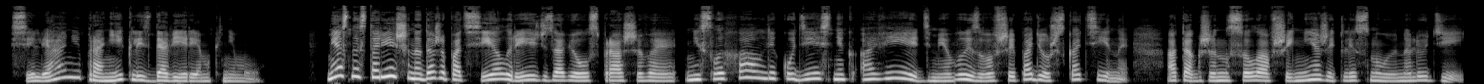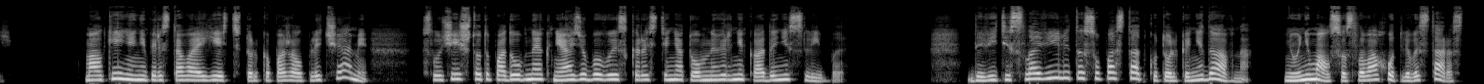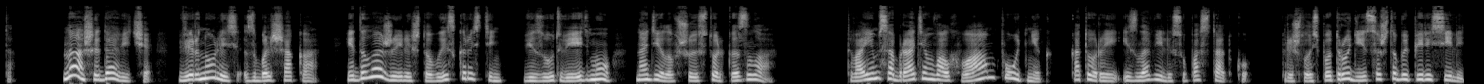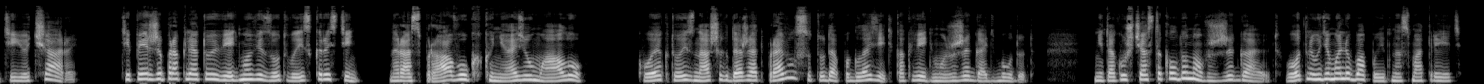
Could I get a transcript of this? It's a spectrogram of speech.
селяне прониклись доверием к нему. Местный старейшина даже подсел, речь завел, спрашивая, не слыхал ли кудесник о ведьме, вызвавшей падеж скотины, а также насылавшей нежить лесную на людей. Малкиня, не переставая есть, только пожал плечами. Случись что-то подобное, князю бы вы скоростень о том наверняка донесли бы. Да ведь и словили-то супостатку только недавно, не унимался словоохотливый староста. Наши давича вернулись с большака и доложили, что в Искоростень везут ведьму, наделавшую столько зла. Твоим собратьям-волхвам, путник, которые изловили супостатку, пришлось потрудиться, чтобы пересилить ее чары. Теперь же проклятую ведьму везут в Искоростень на расправу к князю Малу. Кое-кто из наших даже отправился туда поглазеть, как ведьму сжигать будут. Не так уж часто колдунов сжигают, вот людям и любопытно смотреть.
